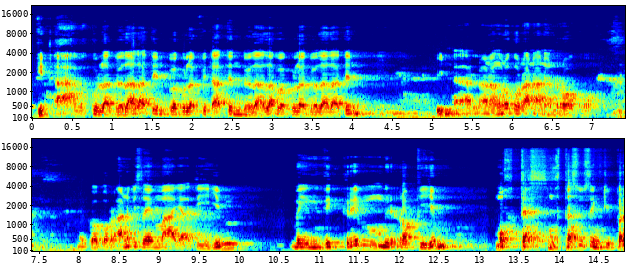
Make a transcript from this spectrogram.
bid'ah wa kullu dolalatin wa kullu bid'atin dolalah wa kullu dolalatin Binar. Nah, ngono Quran ana neraka. Mergo Quran wis le mayatihim min dzikrim mir rabbihim muhdas. Muhdas sing diper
